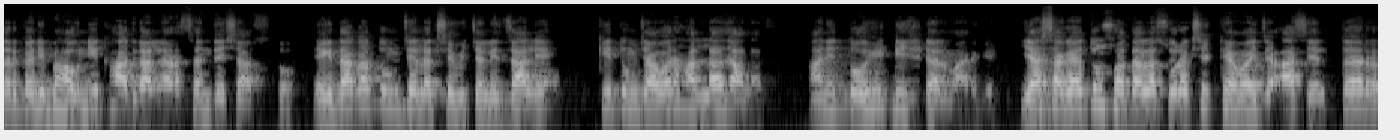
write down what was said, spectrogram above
तर कधी भावनिक हात घालणारा संदेश असतो. एकदा का तुमचे लक्ष विचलित झाले की तुमच्यावर हल्ला झाला आणि तोही डिजिटल मार्गे. या सगळ्यातून स्वतःला सुरक्षित ठेवायचे असेल तर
